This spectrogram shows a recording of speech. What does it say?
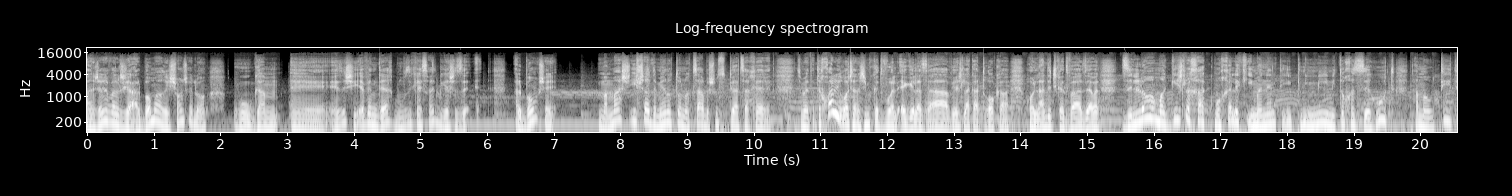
אני חושב אבל שהאלבום הראשון שלו הוא גם אה, איזושהי אבן דרך במוזיקה הישראלית, בגלל שזה אלבום ש... ממש אי אפשר לדמיין אותו נוצר בשום סיטואציה אחרת. זאת אומרת, אתה יכול לראות שאנשים כתבו על עגל הזהב, ויש להקת רוק הולנדית שכתבה על זה, אבל זה לא מרגיש לך כמו חלק אימננטי פנימי מתוך הזהות המהותית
